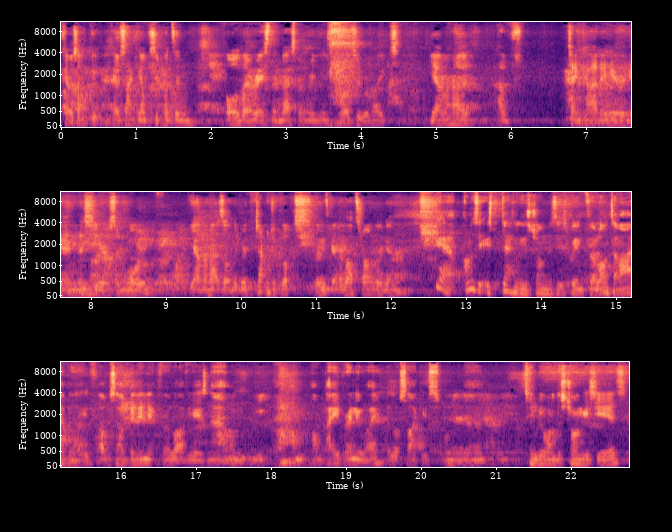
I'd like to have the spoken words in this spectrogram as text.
Kawasaki, Kawasaki obviously puts in all their racing investment really into World Superbikes. Yamaha have Ten Kate here again this year, some more Yamahas on the grid. The championship looks like it's getting a lot stronger again. Yeah, honestly, it's definitely the strongest it's been for a long time. I believe. Obviously, I've been in it for a lot of years now, and on, on paper, anyway, it looks like it's one of the. It's going to be one of the strongest years,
